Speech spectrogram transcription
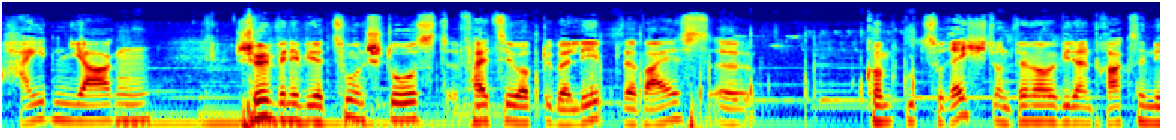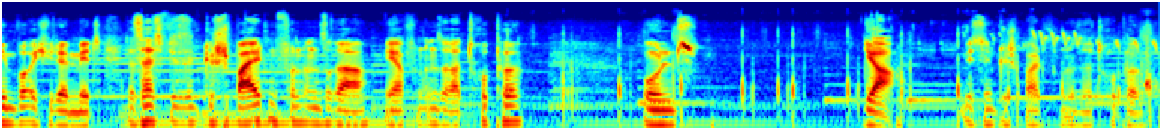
Heiden jagen. Schön, wenn ihr wieder zu uns stoßt, falls ihr überhaupt überlebt, wer weiß. Äh, kommt gut zurecht und wenn wir mal wieder in Prag sind, nehmen wir euch wieder mit. Das heißt, wir sind gespalten von unserer, ja, von unserer Truppe. Und ja, wir sind gespalten von unserer Truppe. Und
